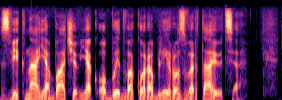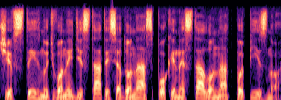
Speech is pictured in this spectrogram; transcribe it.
З вікна я бачив, як обидва кораблі розвертаються. Чи встигнуть вони дістатися до нас, поки не стало надто пізно?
